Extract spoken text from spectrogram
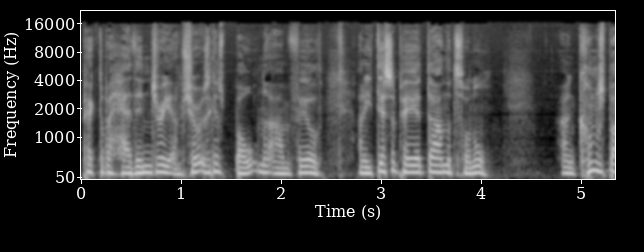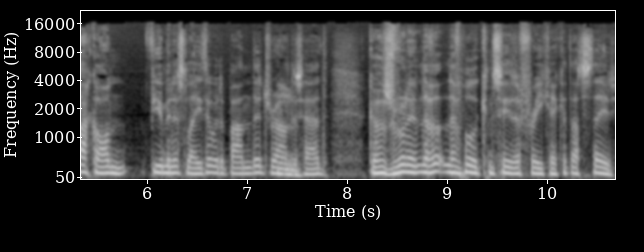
picked up a head injury? I'm sure it was against Bolton at Anfield, and he disappeared down the tunnel and comes back on few minutes later with a bandage around Hmm. his head. Goes running. Liv- Liverpool concedes a free kick at that stage.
